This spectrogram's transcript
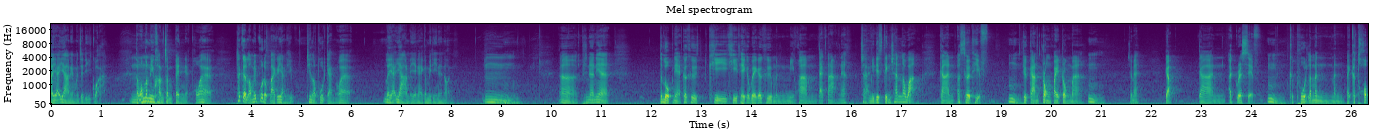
ระยะยาวเนี่ยมันจะดีกว่า แต่ว่ามันมีความจำเป็นเนี่ย เพราะว่าถ้าเกิดเราไม่พูดออกไปก็อย่างที่ที่เราพูดกันว่าระยะยาวเนี่ยยังไงก็ไม่ดีแน่นอน อืมอ่าเพราะฉะนั้นเนี่ยสรุปเนี่ยก็คือ key key takeaway ก็คือมันมีความแตกต่างนะใช่มี distinction ระหว่างการ assertive อืม คือการตรงไปตรงมาอืมใช่ไหมกับการ aggressive อืมคือพูดแล้วมันมันไปกระทบ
